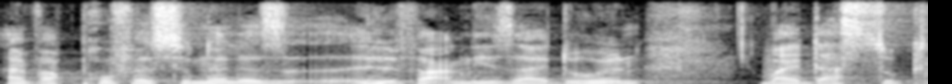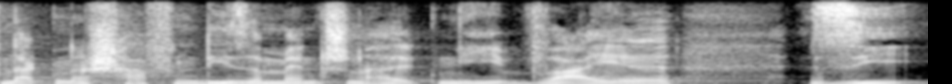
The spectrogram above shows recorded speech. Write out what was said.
einfach professionelle Hilfe an die Seite holen, weil das zu knacken, das schaffen diese Menschen halt nie, weil sie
